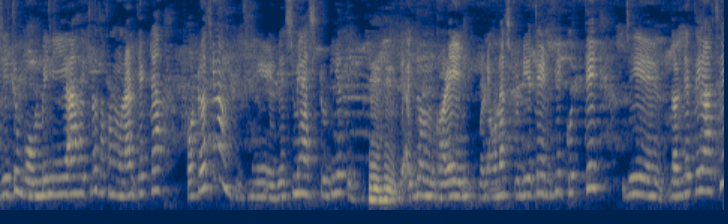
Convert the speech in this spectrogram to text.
যেহেতু বোম্বে নিয়ে যাওয়া হয়েছিল তখন ওনার যে একটা ফটো আছে না যে রেশমিয়া স্টুডিওতে একদম ঘরে মানে ওনার স্টুডিওতে এন্ট্রি করতে যে দরজাতে আছে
